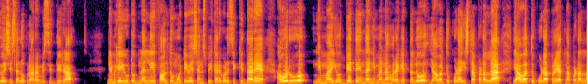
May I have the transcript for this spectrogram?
ದ್ವೇಷಿಸಲು ಪ್ರಾರಂಭಿಸಿದ್ದೀರಾ? ನಿಮಗೆ ಯೂಟ್ಯೂಬ್ನಲ್ಲಿ ಫಾಲ್ತು ಮೋಟಿವೇಶನ್ ಸ್ಪೀಕರ್ಗಳು ಸಿಕ್ಕಿದ್ದಾರೆ. ಅವರು ನಿಮ್ಮ ಯೋಗ್ಯತೆಯಿಂದ ನಿಮ್ಮನ್ನು ಹೊರಗೆತ್ತಲು ಯಾವತ್ತೂ ಕೂಡ ಇಷ್ಟಪಡಲ್ಲ, ಯಾವತ್ತೂ ಕೂಡ ಪ್ರಯತ್ನ ಪಡಲ್ಲ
